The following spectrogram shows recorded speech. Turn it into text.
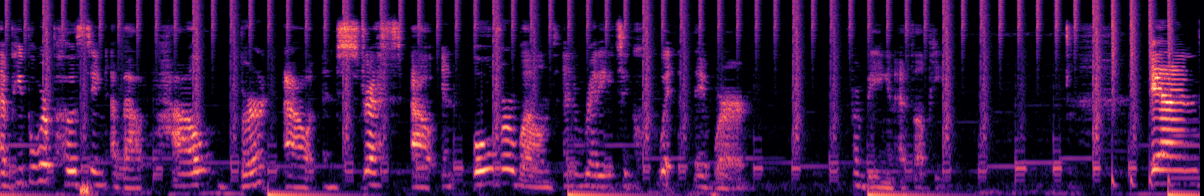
And people were posting about how burnt out and stressed out and overwhelmed and ready to quit they were from being an SLP. And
